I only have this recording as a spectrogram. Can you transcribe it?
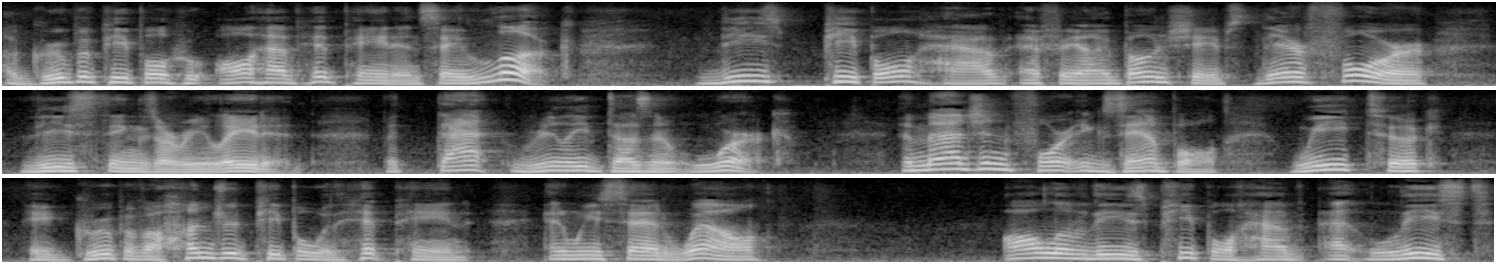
a group of people who all have hip pain and say, look, these people have FAI bone shapes, therefore, these things are related. But that really doesn't work. Imagine, for example, we took a group of 100 people with hip pain and we said, well, all of these people have at least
